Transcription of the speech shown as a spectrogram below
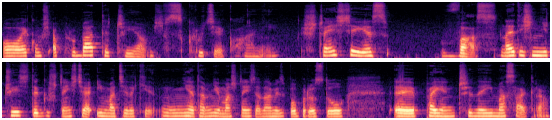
o jakąś aprobatę czyjąś. W skrócie, kochani, szczęście jest was. Nawet jeśli nie czujecie tego szczęścia i macie takie, nie, tam nie ma szczęścia, tam jest po prostu yy, pajęczyny i masakra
